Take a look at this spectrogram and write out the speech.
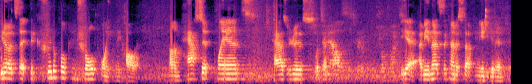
you know, it's the, the critical control point, they call it. Um, HACCP plans, hazardous, what's that? Analysis critical. Yeah, I mean, that's the kind of stuff you need to get into.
